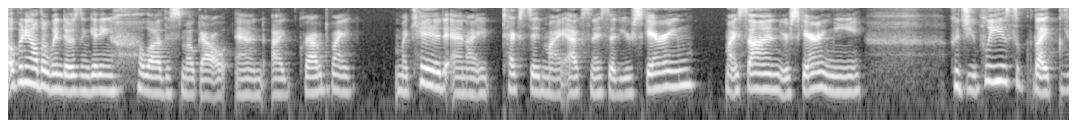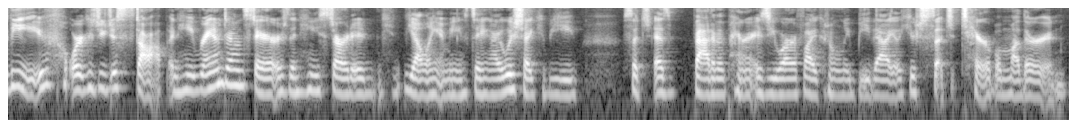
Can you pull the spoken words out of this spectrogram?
opening all the windows and getting a lot of the smoke out. And I grabbed my my kid and I texted my ex and I said, "You're scaring my son. You're scaring me. Could you please like leave or could you just stop?" And he ran downstairs and he started yelling at me saying, "I wish I could be such as bad of a parent as you are if I could only be that. Like you're such a terrible mother." And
